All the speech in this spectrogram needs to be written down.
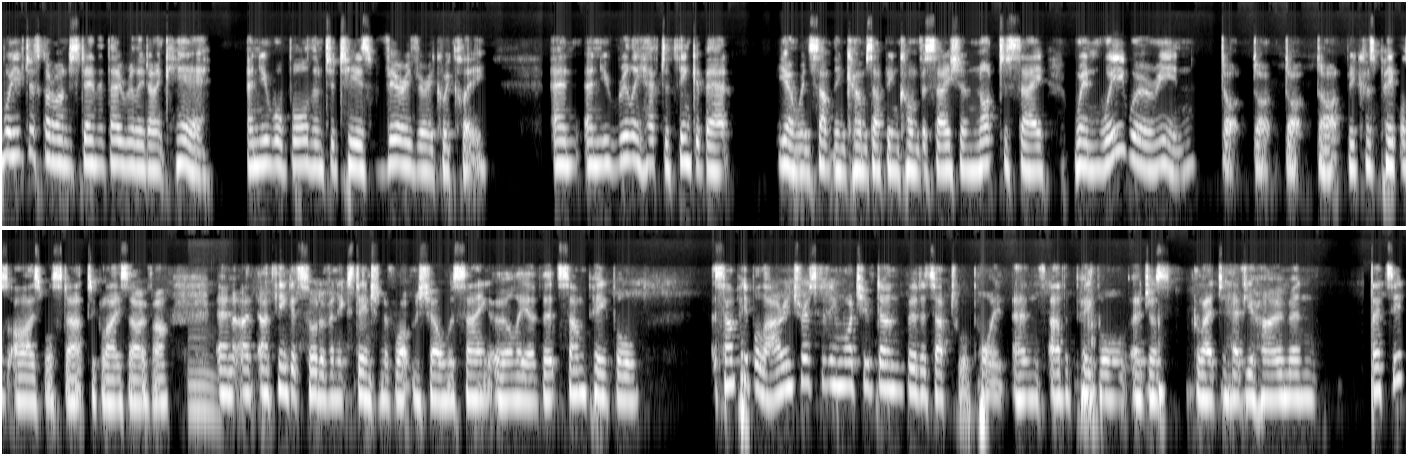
Well, you've just got to understand that they really don't care, and you will bore them to tears very, very quickly. And and you really have to think about, you know, when something comes up in conversation, not to say when we were in dot dot dot dot because people's eyes will start to glaze over. Mm. And I, I think it's sort of an extension of what Michelle was saying earlier that some people some people are interested in what you've done, but it's up to a point, and other people are just glad to have you home, and that's it.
